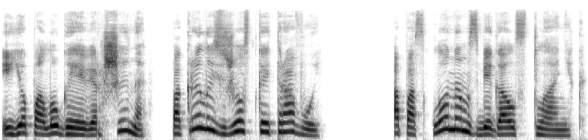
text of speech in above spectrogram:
Ее пологая вершина покрылась жесткой травой, а по склонам сбегал стланик.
